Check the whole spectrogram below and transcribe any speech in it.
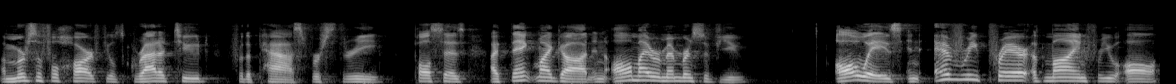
A merciful heart feels gratitude for the past. Verse 3, Paul says, I thank my God in all my remembrance of you always in every prayer of mine for you all,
